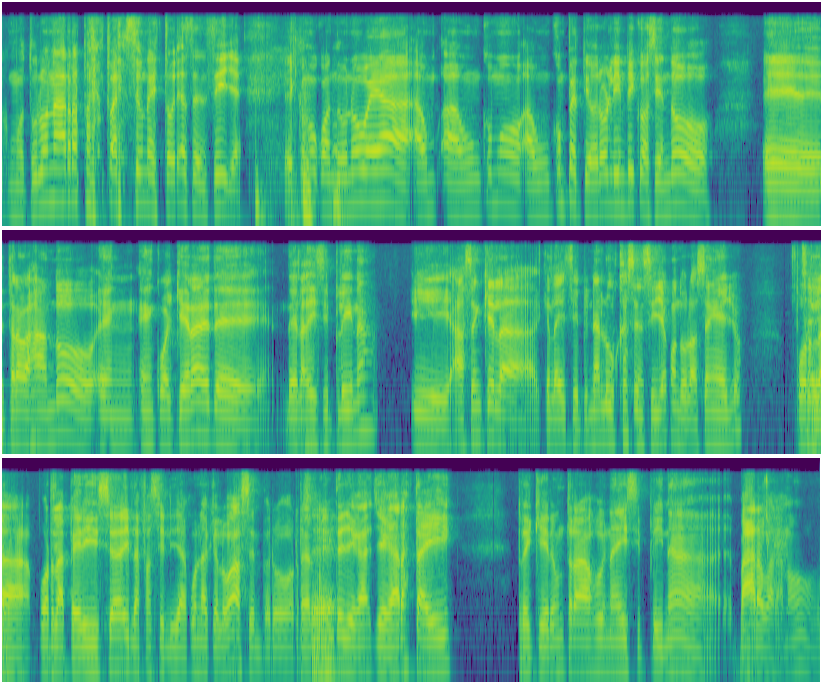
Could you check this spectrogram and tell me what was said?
como tú lo narras, parece una historia sencilla. Es como cuando uno ve a, un, como, a un competidor olímpico haciendo, eh, trabajando en, en cualquiera de, de, las disciplinas y hacen que la, que la disciplina luzca sencilla cuando lo hacen ellos por, la, por la pericia y la facilidad con la que lo hacen, pero realmente llegar, llegar hasta ahí requiere un trabajo y una disciplina bárbara, ¿no?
